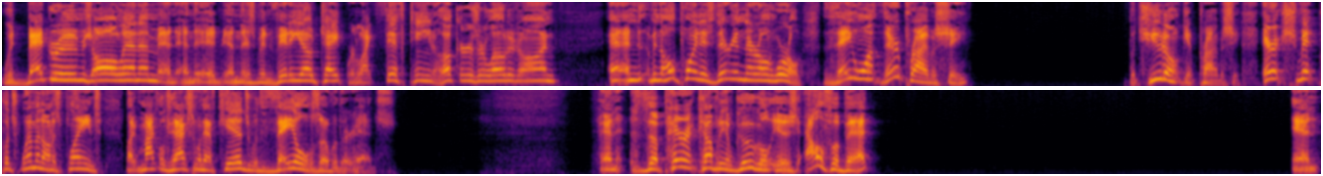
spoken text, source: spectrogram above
with bedrooms all in them. And, and, and there's been videotape where like 15 hookers are loaded on. And, and I mean, the whole point is they're in their own world. They want their privacy, but you don't get privacy. Eric Schmidt puts women on his planes like Michael Jackson would have kids with veils over their heads. And the parent company of Google is Alphabet. And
